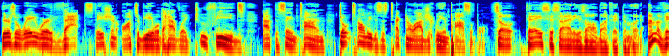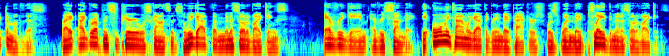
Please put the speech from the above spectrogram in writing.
there's a way where that station ought to be able to have like two feeds at the same time don't tell me this is technologically impossible So today's society is all about victimhood. I'm a victim of this, right? I grew up in Superior, Wisconsin. So we got the Minnesota Vikings every game, every Sunday. The only time we got the Green Bay Packers was when they played the Minnesota Vikings.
